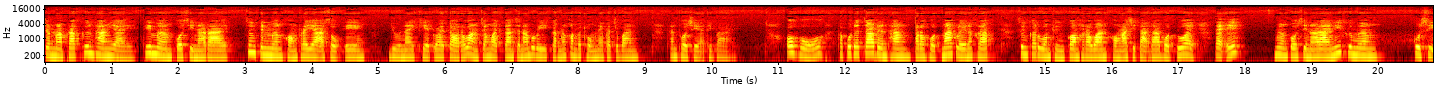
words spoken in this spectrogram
จนมาพลักครึ่งทางใหญ่ที่เมืองโกสินาราย ซึ่งเป็นเมืองของพระยาอโศกเอง อยู่ในเขตรอยต่อระหว่างจังหวัดกาญจนบุรีกับนครปฐมในปัจจุบัน ท่านโพเชอธิบาย โอ้โห พระพุทธเจ้าเดินทางทรหดมากเลยนะครับ ซึ่งก็รวมถึงกองคาราวานของอาชิตะดาบทด้วย แต่เอ๊ะ เมืองโกสินารายนี่คือเมืองกุสิ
